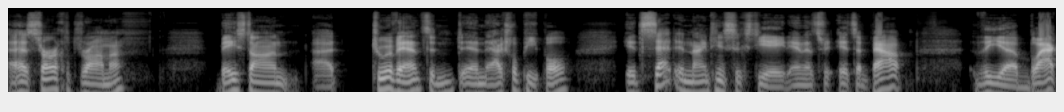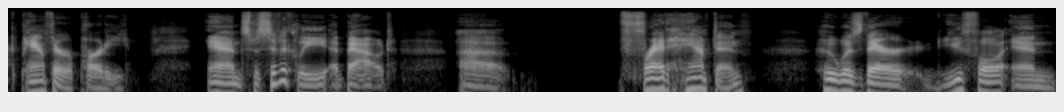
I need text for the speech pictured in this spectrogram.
a historical drama based on uh, true events and, and actual people. It's set in 1968, and it's it's about the uh, Black Panther Party, and specifically about uh, Fred Hampton, who was their youthful and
